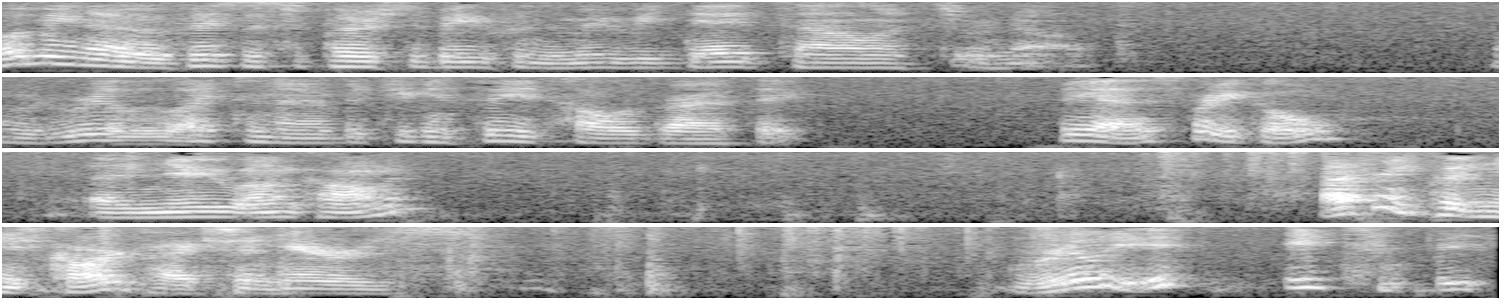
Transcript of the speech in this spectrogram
Let me know if this is supposed to be from the movie Dead Silence or not. I would really like to know, but you can see it's holographic. But yeah, it's pretty cool a new uncommon. I think putting these card packs in here is really it it's it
